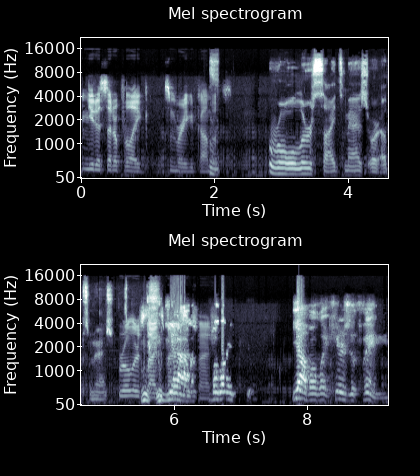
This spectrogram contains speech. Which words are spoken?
need to set up for like some very good combos. roller side smash or up smash. Roller side smash, Yeah, up smash. but like, yeah, but like, here's the thing.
